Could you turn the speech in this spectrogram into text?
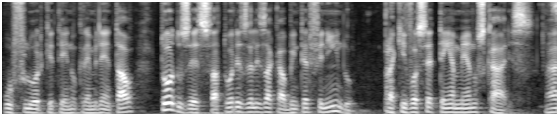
o flúor que tem no creme dental, todos esses fatores eles acabam interferindo para que você tenha menos cáries. Né?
